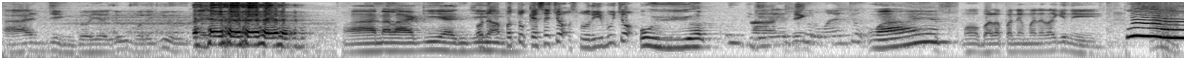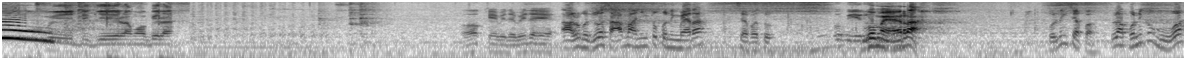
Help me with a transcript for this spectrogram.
Anjing, goya juga boleh juga. Mana lagi anjing? Oh dapet tuh cashnya cok, sepuluh ribu cok. Oh iya, Anjing. lumayan. Mau balapan yang mana lagi nih? Wuh. Wih, digila mobilnya. Oke beda beda ya. Ah lu berdua sama anjing tuh kuning merah. Siapa tuh? Gua biru. Gua merah. Kuning siapa? Lah kuning kok gua?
